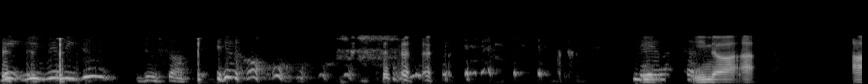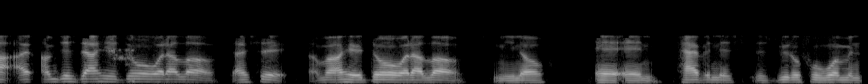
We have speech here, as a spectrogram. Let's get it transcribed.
He he really do do something, you know. you, you know, I, I, I, I'm just out here doing what I love. That's it. I'm out here doing what I love. You know, and, and having this this beautiful woman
